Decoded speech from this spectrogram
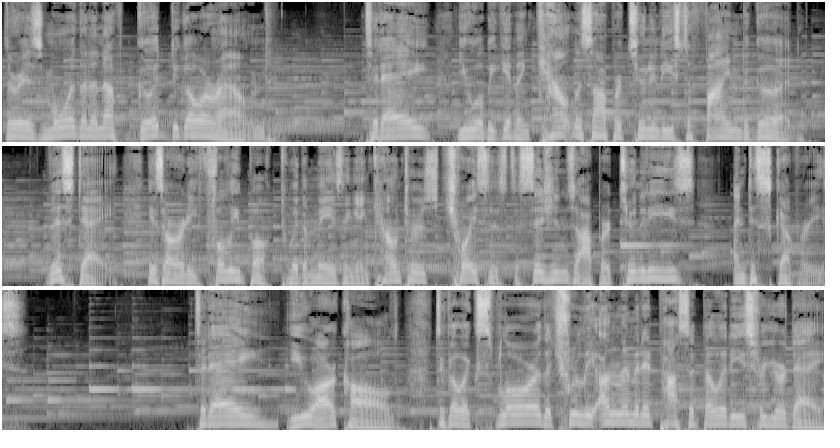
There is more than enough good to go around. Today, you will be given countless opportunities to find the good. This day is already fully booked with amazing encounters, choices, decisions, opportunities, and discoveries. Today, you are called to go explore the truly unlimited possibilities for your day.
